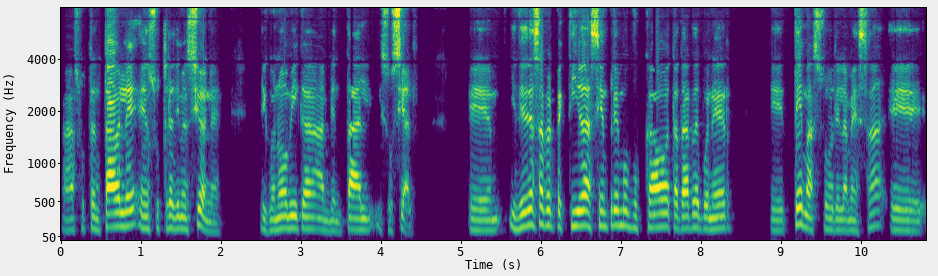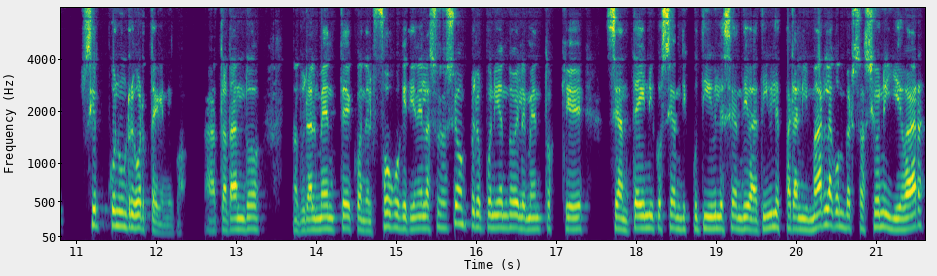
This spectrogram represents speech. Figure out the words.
¿ah? sustentable en sus tres dimensiones, económica, ambiental y social. Eh, y desde esa perspectiva siempre hemos buscado tratar de poner eh, temas sobre la mesa, eh, siempre con un rigor técnico, ¿ah? tratando naturalmente con el foco que tiene la asociación, pero poniendo elementos que sean técnicos, sean discutibles, sean debatibles para animar la conversación y llevar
